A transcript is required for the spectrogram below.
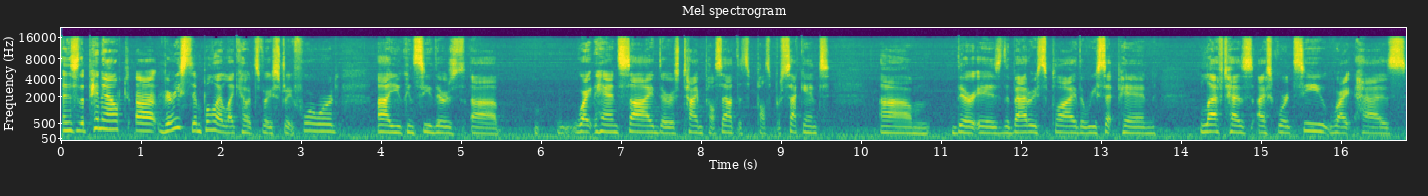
and this is the pinout. Uh, very simple. I like how it's very straightforward. Uh, you can see there's uh, right hand side, there's time pulse out, that's pulse per second. Um, there is the battery supply, the reset pin. Left has I squared C, right has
